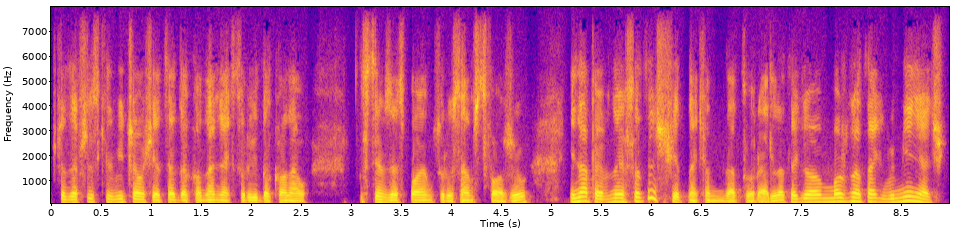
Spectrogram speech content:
przede wszystkim liczą się te dokonania, których dokonał z tym zespołem, który sam stworzył. I na pewno jest to też świetna kandydatura. Dlatego można tak wymieniać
